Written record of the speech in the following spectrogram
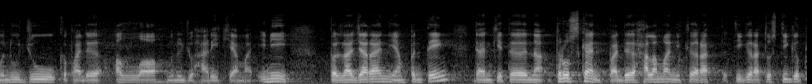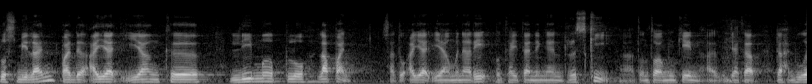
menuju kepada Allah menuju hari kiamat. Ini pelajaran yang penting dan kita nak teruskan pada halaman ke 339 pada ayat yang ke 58 satu ayat yang menarik berkaitan dengan rezeki. Ha, tuan-tuan mungkin ha, cakap dah dua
